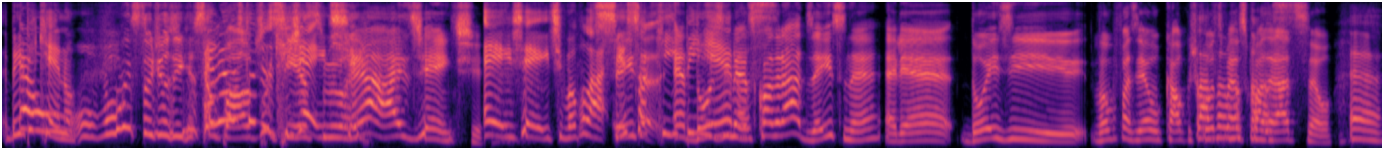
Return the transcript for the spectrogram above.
É bem é pequeno. Um, um, um estúdiozinho em São é um Paulo por estúdiozinho, 500 mil gente. reais, gente. Ei, gente, vamos lá. Seis- Isso aqui em é Pinheiros. 12 metros quadrados, é isso, né? Ele é 2 e... Vamos fazer o cálculo de Lá quantos metros nós. quadrados são. Ah.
